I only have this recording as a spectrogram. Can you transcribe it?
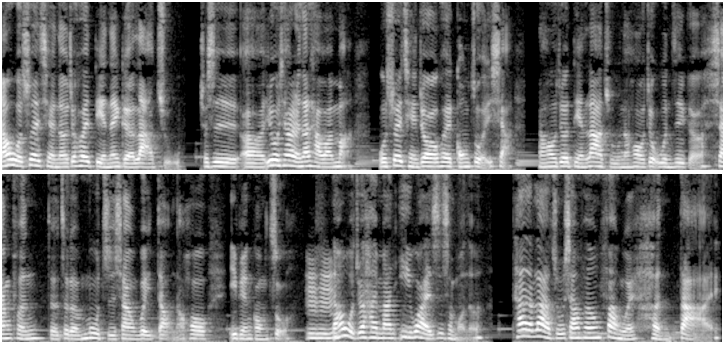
然后我睡前呢就会点那个蜡烛，就是呃，因为我现在人在台湾嘛，我睡前就会工作一下，然后就点蜡烛，然后就闻这个香氛的这个木质香味道，然后一边工作。嗯哼，然后我觉得还蛮意外的是什么呢？它的蜡烛香氛范围很大哎！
